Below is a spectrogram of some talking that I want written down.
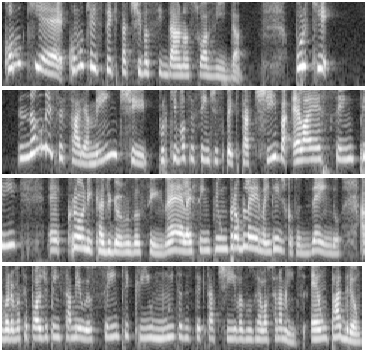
Como que é? Como que a expectativa se dá na sua vida? Porque não necessariamente porque você sente expectativa, ela é sempre é, crônica, digamos assim, né? Ela é sempre um problema, entende o que eu tô dizendo? Agora você pode pensar, meu, eu sempre crio muitas expectativas nos relacionamentos. É um padrão.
